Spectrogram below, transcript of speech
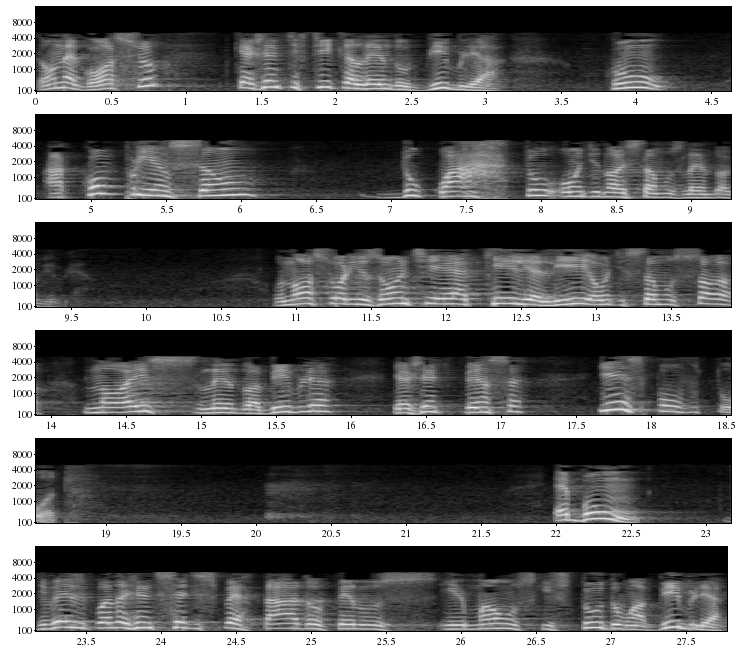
Então, um negócio que a gente fica lendo Bíblia com a compreensão do quarto onde nós estamos lendo a Bíblia. O nosso horizonte é aquele ali onde estamos só nós lendo a Bíblia e a gente pensa, e esse povo todo? É bom, de vez em quando, a gente ser despertado pelos irmãos que estudam a Bíblia,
